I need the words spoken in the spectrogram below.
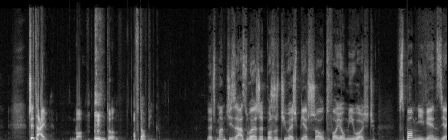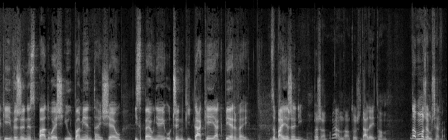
Czytajmy, bo tu off topic. Lecz mam ci za złe, że porzuciłeś pierwszą twoją miłość. Wspomnij więc, z jakiej wyżyny spadłeś i upamiętaj się i spełniaj uczynki takie jak pierwej. Zobacz, jeżeli... proszę, no to już dalej to. No, możemy przerwać.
